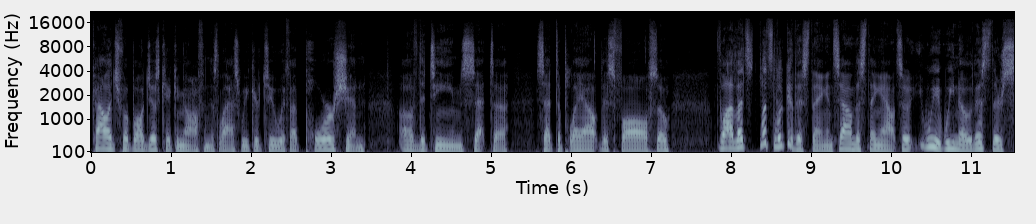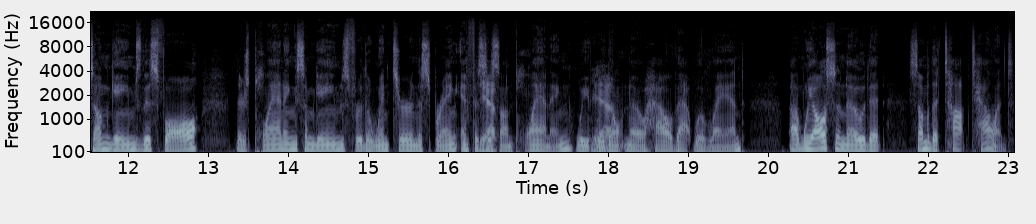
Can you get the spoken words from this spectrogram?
college football just kicking off in this last week or two with a portion of the teams set to set to play out this fall. So Vlad, let's let's look at this thing and sound this thing out. So we we know this. There's some games this fall. There's planning some games for the winter and the spring. Emphasis yep. on planning. We yeah. we don't know how that will land. Um, we also know that some of the top talent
